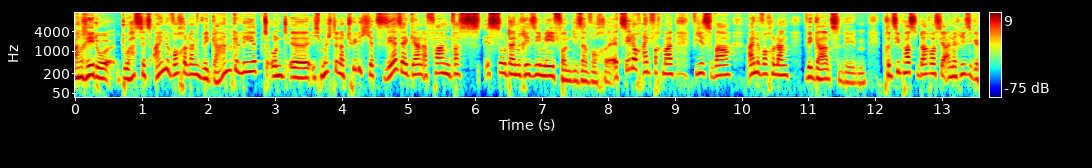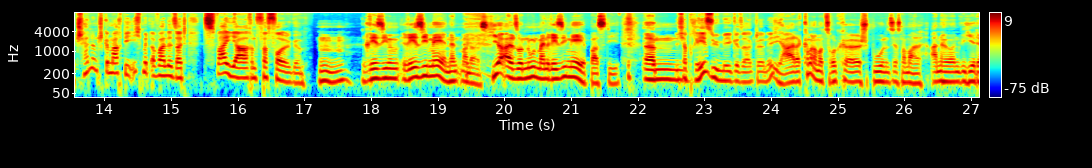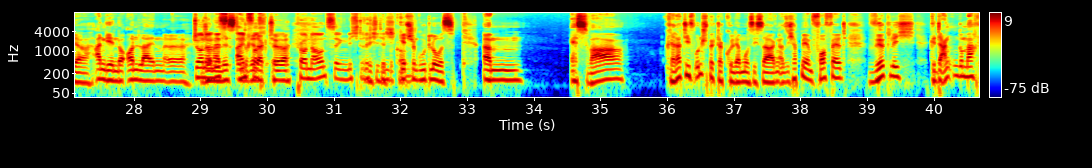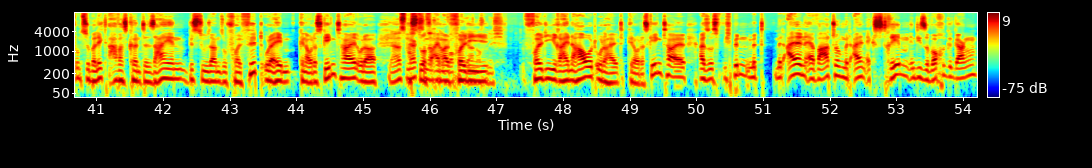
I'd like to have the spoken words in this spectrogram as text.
Anredo, du hast jetzt eine Woche lang vegan gelebt und äh, ich möchte natürlich jetzt sehr, sehr gern erfahren, was ist so dein Resümee von dieser Woche? Erzähl doch einfach mal, wie es war, eine Woche lang vegan zu leben. Im Prinzip hast du daraus ja eine riesige Challenge gemacht, die ich mittlerweile seit zwei Jahren verfolge. Hm. Resüm Resümee nennt man das. Hier also nun mein Resümee, Basti. Ähm, ich habe Resümee gesagt, oder nicht? Ja, da kann man nochmal zurückspulen und sich das nochmal anhören, wie hier der angehende Online-Journalist äh, und Redakteur. Äh, pronouncing nicht richtig, richtig Geht schon gut los. Ähm, es war relativ unspektakulär, muss ich sagen. Also ich habe mir im Vorfeld wirklich Gedanken gemacht und so überlegt, ah, was könnte sein? Bist du dann so voll fit oder eben genau das Gegenteil? Oder ja, hast du auf einmal voll die, voll die reine Haut oder halt genau das Gegenteil? Also ich bin mit, mit allen Erwartungen, mit allen Extremen in diese Woche gegangen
